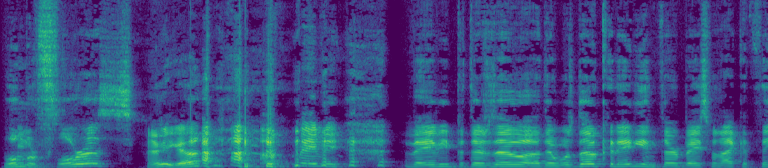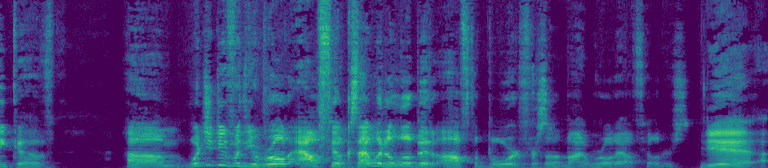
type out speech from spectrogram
Wilmer Flores. there you go. maybe, maybe, but there's no, uh, there was no Canadian third baseman I could think of. Um, what'd you do for your world outfield? Because I went a little bit off the board for some of my world outfielders. yeah,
